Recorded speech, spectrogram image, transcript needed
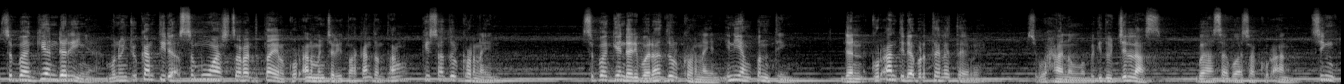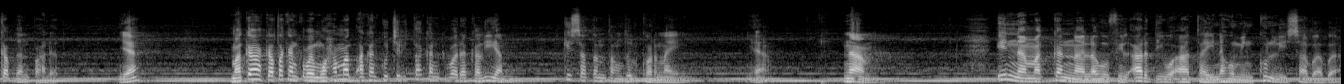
sebagian darinya menunjukkan tidak semua secara detail Quran menceritakan tentang kisah Dzulqarnain. Sebagian daripada Dzulqarnain ini yang penting dan Quran tidak bertele-tele. Subhanallah, begitu jelas bahasa-bahasa Quran, singkat dan padat. Ya. Maka katakan kepada Muhammad akan kuceritakan kepada kalian kisah tentang Dzulqarnain. Ya. Naam. Inna makkanna lahu fil ardi wa atainahu min kulli sababa.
